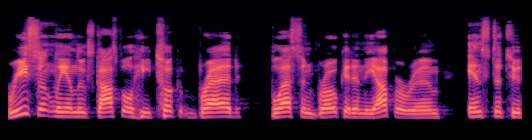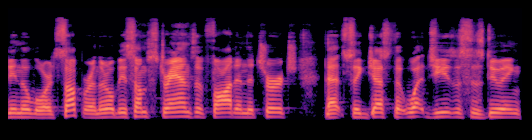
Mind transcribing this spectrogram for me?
Recently in Luke's gospel, he took bread, blessed, and broke it in the upper room, instituting the Lord's Supper. And there will be some strands of thought in the church that suggest that what Jesus is doing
